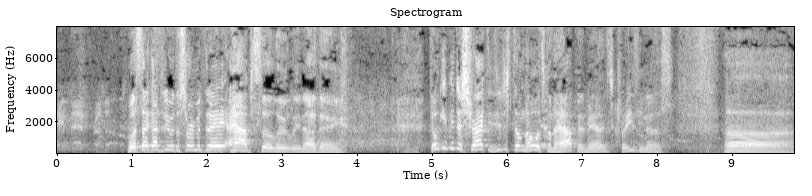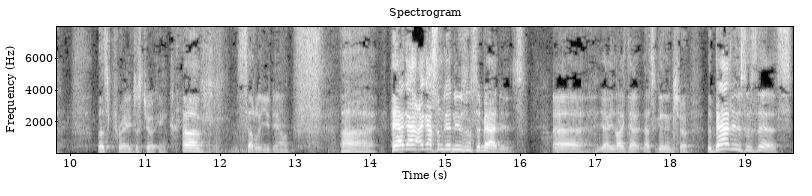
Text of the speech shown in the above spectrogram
amen, brother. What's that got to do with the sermon today? Absolutely nothing. Don't get me distracted. You just don't know what's going to happen, man. It's craziness. Uh, let's pray. Just joking. Um, settle you down. Uh, hey, I got, I got some good news and some bad news. Uh, yeah, you like that? That's a good intro. The bad news is this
